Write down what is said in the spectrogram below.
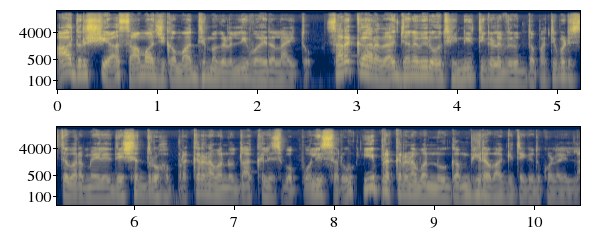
ಆ ದೃಶ್ಯ ಸಾಮಾಜಿಕ ಮಾಧ್ಯಮಗಳಲ್ಲಿ ವೈರಲ್ ಆಯಿತು ಸರ್ಕಾರದ ಜನವಿರೋಧಿ ನೀತಿಗಳ ವಿರುದ್ಧ ಪ್ರತಿಭಟಿಸಿದವರ ಮೇಲೆ ದೇಶದ್ರೋಹ ಪ್ರಕರಣವನ್ನು ದಾಖಲಿಸುವ ಪೊಲೀಸರು ಈ ಪ್ರಕರಣವನ್ನು ಗಂಭೀರವಾಗಿ ತೆಗೆದುಕೊಳ್ಳಲಿಲ್ಲ.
